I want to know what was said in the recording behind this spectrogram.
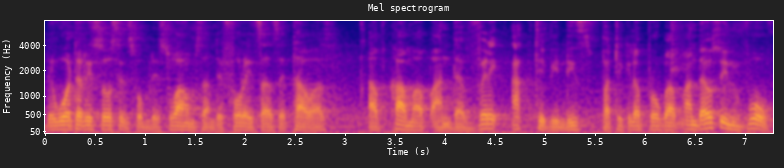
the water resources from the swamps and the forests as the towers have come up and they're very active in this particular program and they're also involved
